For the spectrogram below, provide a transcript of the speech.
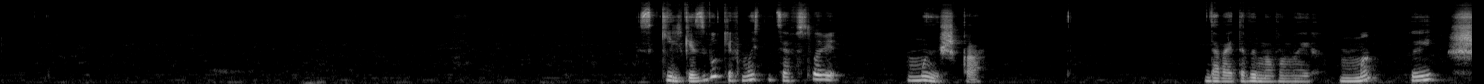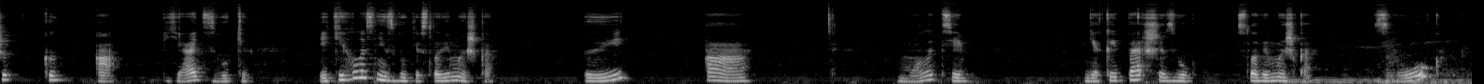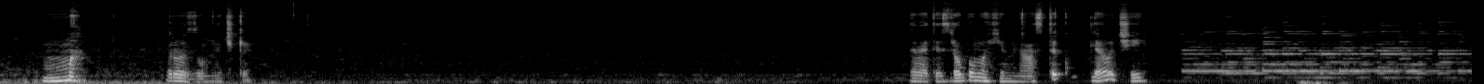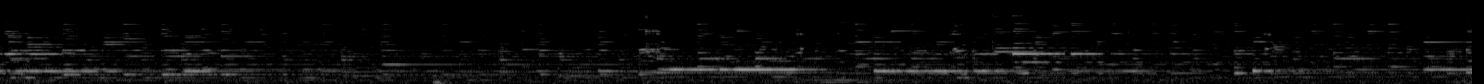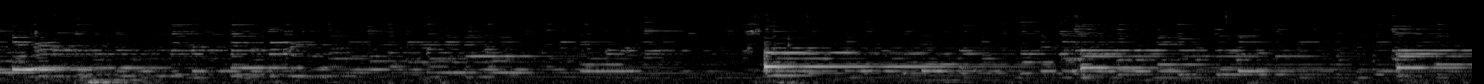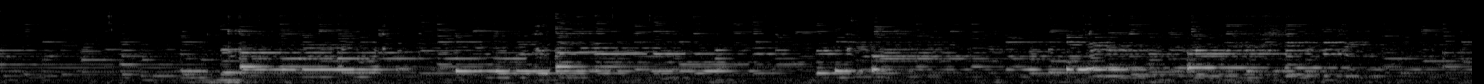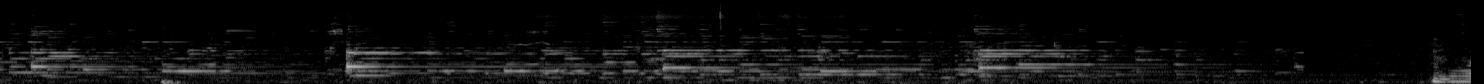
Скільки звуків міститься в слові мишка? Давайте вимовимо їх М, И, Ш, К, А. П'ять звуків. Які голосні звуки в слові мишка? И, А. Молодці. Який перший звук в слові мишка? Звук М. Розумнички. Давайте зробимо гімнастику для очей.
